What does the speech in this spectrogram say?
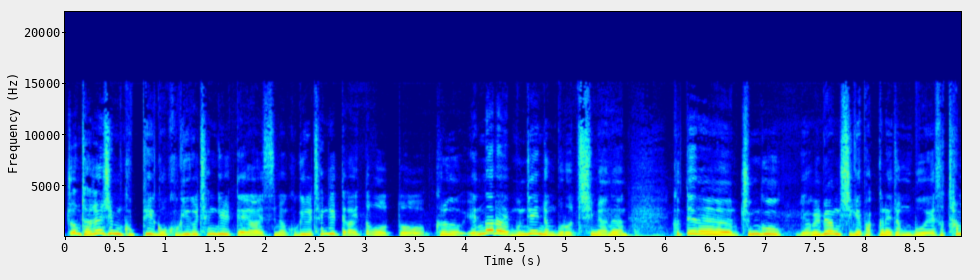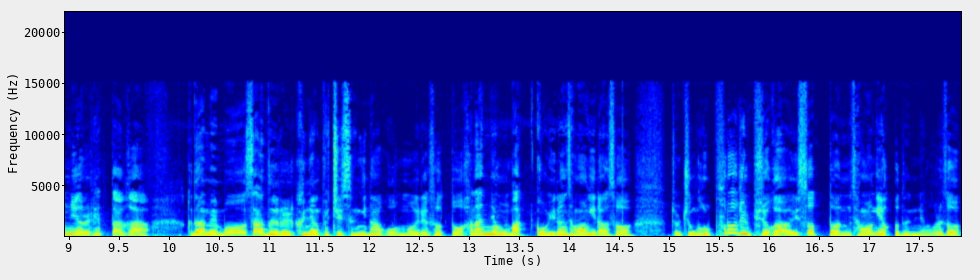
좀 자존심 굽히고 국익을 챙길 때가 있으면 국익을 챙길 때가 있다고 또 그 옛날에 문재인 정부로 치면은 그때는 중국 열병식의 박근혜 정부에서 참여를 했다가 그다음에 뭐 사드를 그냥 배치 승인하고 뭐 이래서 또 한한령 맞고 이런 상황이라서 좀 중국을 풀어줄 필요가 있었던 상황이었거든요. 그래서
